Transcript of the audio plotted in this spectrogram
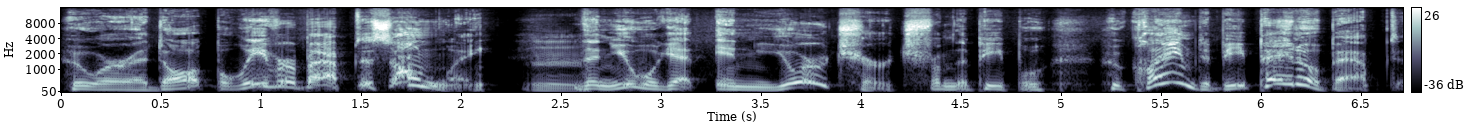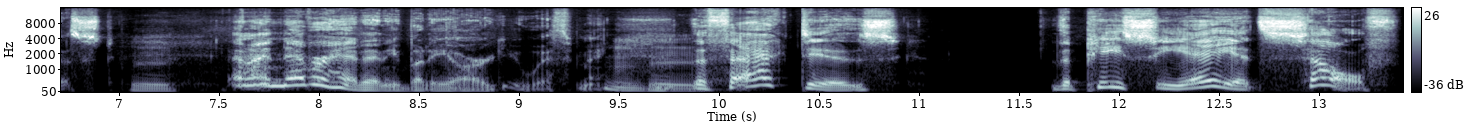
who are adult believer Baptists only hmm. than you will get in your church from the people who claim to be Paedo Baptist. Hmm. And I never had anybody argue with me. Hmm. The fact is, the PCA itself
